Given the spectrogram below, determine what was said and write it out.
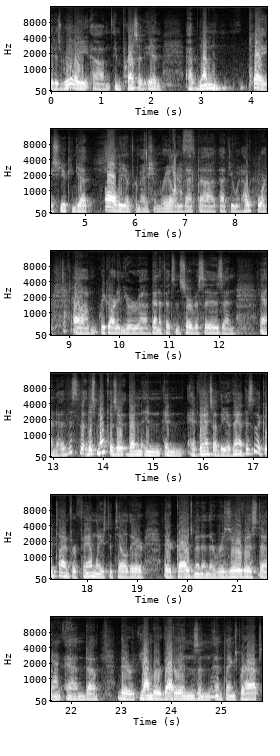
it is really um, impressive in, at one place, you can get all the information really Yes. that, uh, that you would hope for um, regarding your uh, benefits and services and, and uh, this, this month is a- then in, in advance of the event, this is a good time for families to tell their, their guardsmen and their reservists and, Yes. and um, their younger veterans and, Mm-hmm. and things perhaps,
